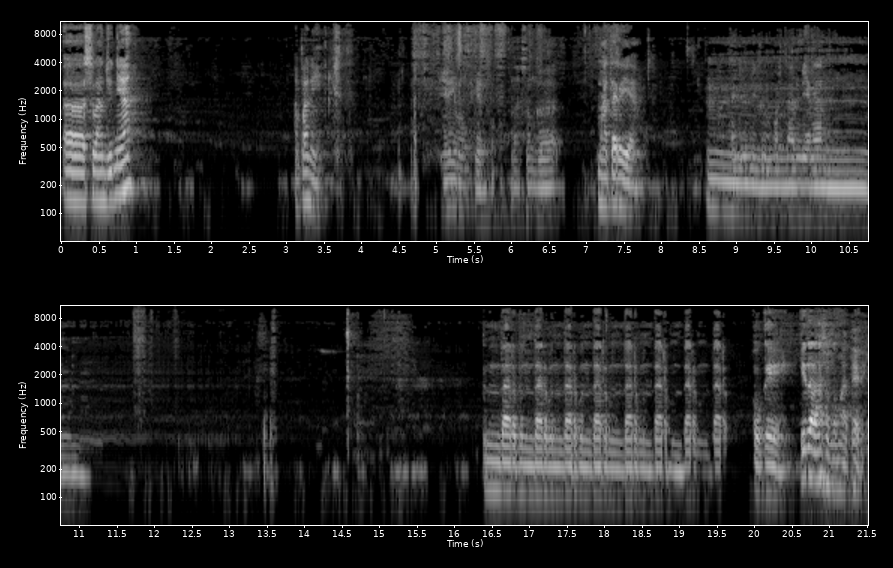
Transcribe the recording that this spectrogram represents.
Eh, selanjutnya apa nih? Ini mungkin langsung ke Materi ya. Hmm, pertandingan. hmm. Bentar, bentar, bentar, bentar, bentar, bentar, bentar, bentar. Oke, kita langsung ke materi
